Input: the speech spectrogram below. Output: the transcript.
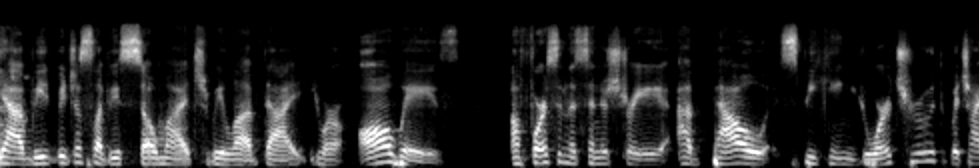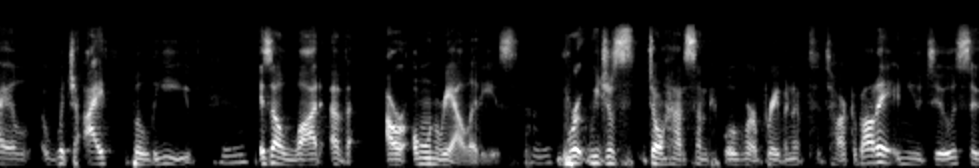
Yeah, we, we just love you so much. We love that you are always a force in this industry about speaking your truth, which I which I believe Mhm, is a lot of our own realities. mhm. We're, we just don't have some people who are brave enough to talk about it, and you do. So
